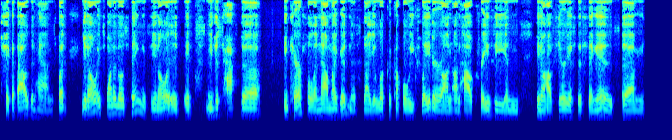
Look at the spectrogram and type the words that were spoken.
shake a thousand hands, but you know, it's one of those things. You know, it, it's you just have to be careful. And now, my goodness, now you look a couple weeks later on on how crazy and you know how serious this thing is. Um,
